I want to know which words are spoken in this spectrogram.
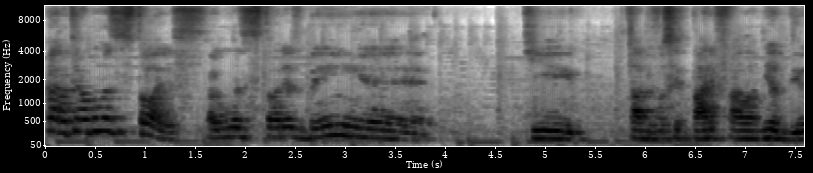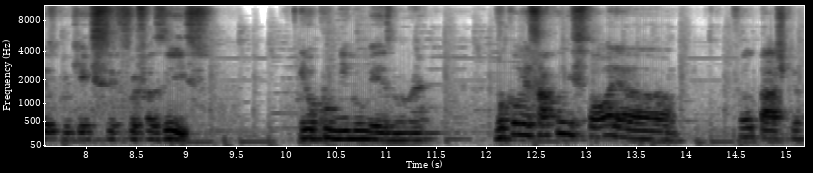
Cara, eu tenho algumas histórias. Algumas histórias bem. é, que, sabe, você para e fala: Meu Deus, por que, que você foi fazer isso? Eu comigo mesmo, né? Vou começar com uma história fantástica.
